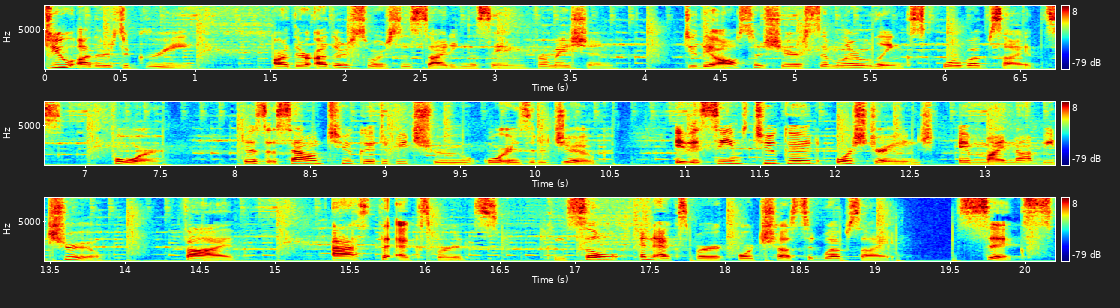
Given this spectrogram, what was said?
Do others agree? Are there other sources citing the same information? Do they also share similar links or websites? 4. Does it sound too good to be true or is it a joke? If it seems too good or strange, it might not be true. 5. Ask the experts. Consult an expert or trusted website. 6.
